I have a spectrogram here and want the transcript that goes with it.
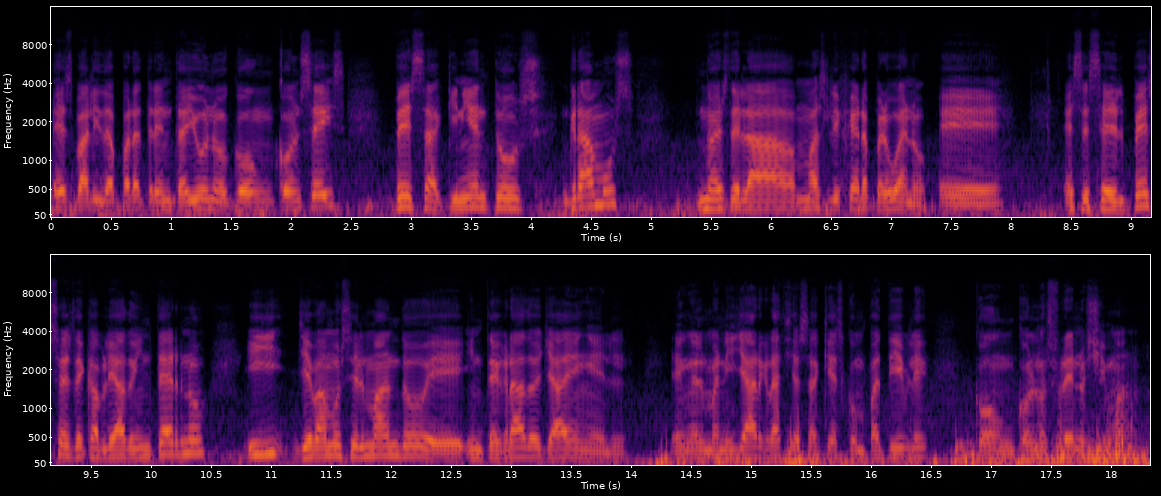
es válida para 31,6, pesa 500 gramos, no es de la más ligera, pero bueno, eh, ese es el peso, es de cableado interno y llevamos el mando eh, integrado ya en el, en el manillar gracias a que es compatible con, con los frenos Shimano.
